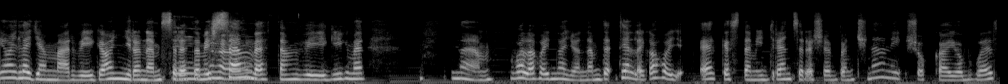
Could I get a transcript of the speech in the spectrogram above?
jaj, legyen már vége, annyira nem szeretem, és szenvedtem végig, mert nem, valahogy nagyon nem, de tényleg, ahogy elkezdtem így rendszeresebben csinálni, sokkal jobb volt.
